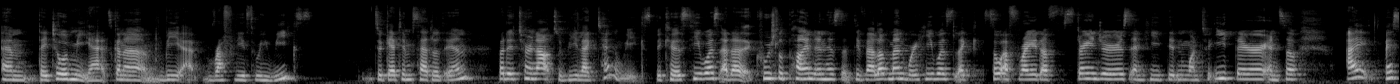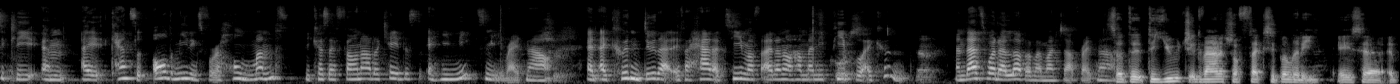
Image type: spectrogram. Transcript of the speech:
um, they told me, yeah, it's gonna be uh, roughly three weeks to get him settled in. But it turned out to be like 10 weeks because he was at a crucial point in his development where he was like so afraid of strangers and he didn't want to eat there. And so I basically um, I canceled all the meetings for a whole month because I found out okay this he needs me right now sure. and I couldn't do that if I had a team of I don't know how many people I couldn't yeah. and that's what I love about my job right now. So the, the huge advantage of flexibility mm-hmm. is a,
